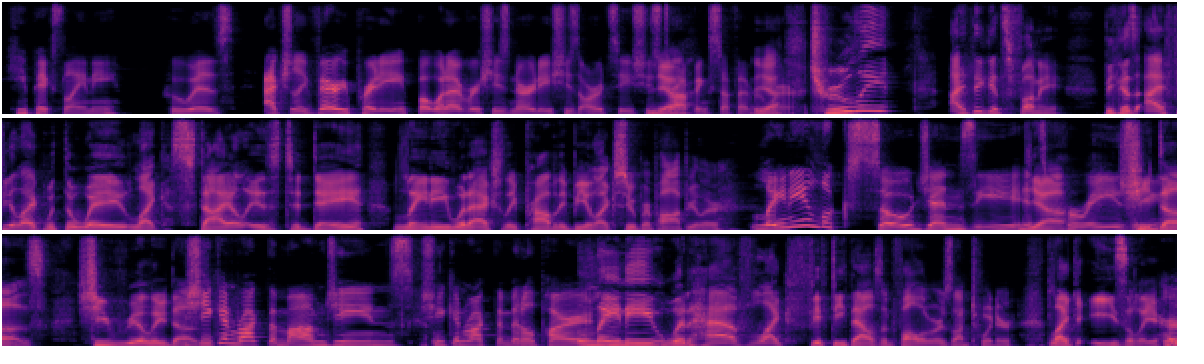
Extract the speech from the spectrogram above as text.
he picks Lainey, who is actually very pretty, but whatever. She's nerdy. She's artsy. She's Yeah. dropping stuff everywhere. Yeah. Truly, I think it's funny because I feel like with the way like style is today, Lainey would actually probably be like super popular. Lainey looks so Gen Z. It's Yeah, crazy. She does. She really does. She can rock the mom jeans. She can rock the middle part. Lainey would have like 50,000 followers on Twitter. Like easily. Her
